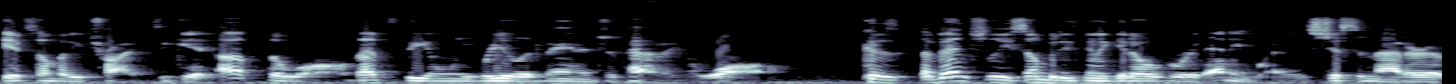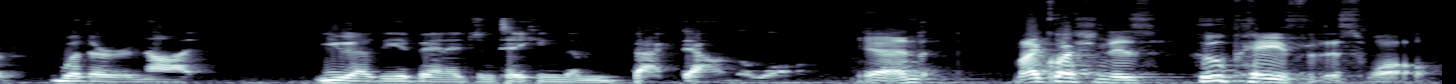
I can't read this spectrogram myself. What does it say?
if somebody tries to get up the wall. That's the only real advantage of having a wall, because eventually somebody's going to get over it anyway. It's just a matter of whether or not you have the advantage in taking them back down the wall. Yeah, and my question is, who paid for this wall?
